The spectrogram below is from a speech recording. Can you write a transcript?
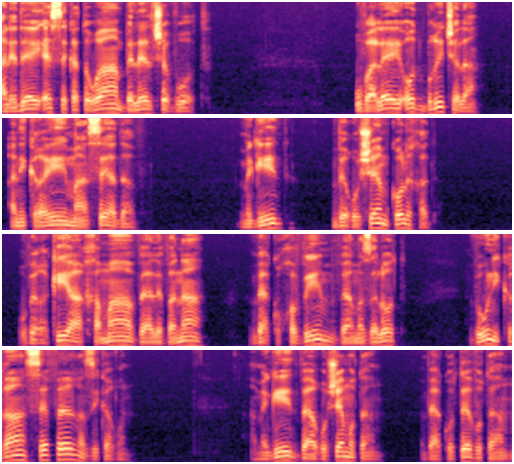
על ידי עסק התורה בליל שבועות. ובעלי עוד ברית שלה, הנקראים מעשה ידיו. מגיד ורושם כל אחד. וברקיע החמה והלבנה והכוכבים והמזלות, והוא נקרא ספר הזיכרון. המגיד והרושם אותם והכותב אותם,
